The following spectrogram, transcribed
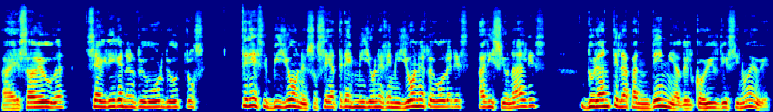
A esa deuda se agregan alrededor de otros 3 billones, o sea, 3 millones de millones de dólares adicionales durante la pandemia del COVID-19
